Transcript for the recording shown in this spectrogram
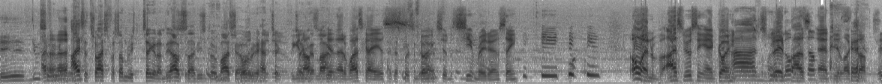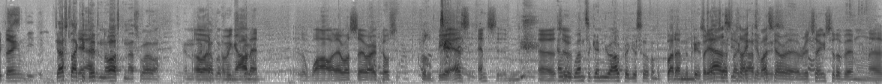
I, Isaac tries for some reason to take it on the outside, even though Vice guy already had to We take can that also hear line. that Wise guy is going to the team radio and saying. oh, and Ice Music and going And straight past up. and he locked up. Doing. Just like Yeah. he did in Austin as well. In a Oh, and coming out and. Uh, wow, that was uh, very close. Could be as incident uh, And too. once again, you outbreak yourself on the, But on um, the pit but yeah, it seems like, like, last Vasca race. uh, returning to the um, uh,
